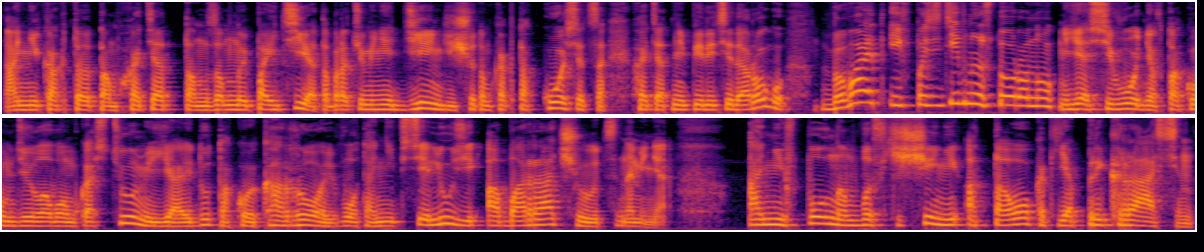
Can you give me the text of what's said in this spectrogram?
они как-то там хотят там за мной пойти, отобрать у меня деньги, еще там как-то косятся, хотят мне перейти дорогу. Бывает и в позитивную сторону. Я сегодня в таком деловом костюме, я иду такой король. Вот они все люди оборачиваются на меня. Они в полном восхищении от того, как я прекрасен,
